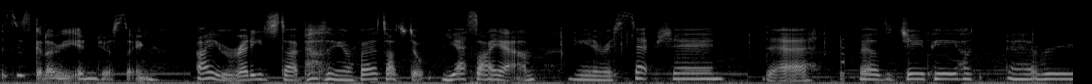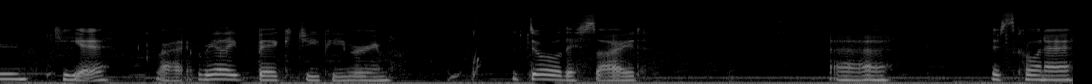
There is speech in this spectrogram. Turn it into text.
this is gonna be interesting. Are you ready to start building your first hospital? Yes, I am. Need a reception there. Build a GP uh, room here. Right, really big GP room. The door this side. Uh, this corner.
